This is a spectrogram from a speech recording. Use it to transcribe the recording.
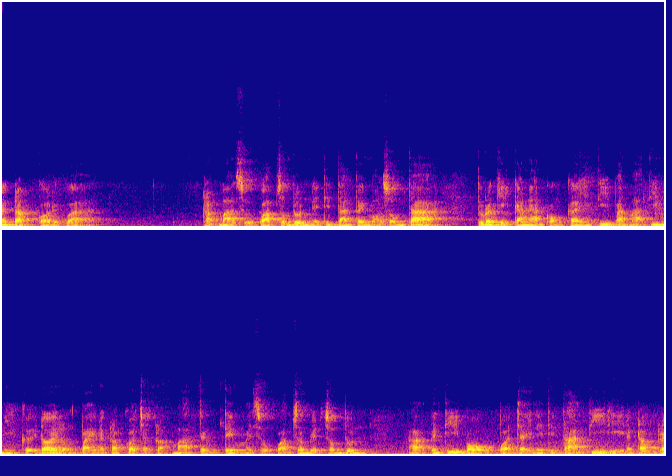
นะครับก็เรียกว่า กลับมาสู่ความสมดุลในทิศทางที่เหมาะสมถ้าธุรกิจการงานของไกลที่ผ่านมาที่มีเกิดด้อยลงไปนะครับ ก็จะกลับมาเติมเต็มให้สู่ความสำเร็จสมดุลเป็นที่พออกพอใจในทิศทางที่ดีนะครับใคร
